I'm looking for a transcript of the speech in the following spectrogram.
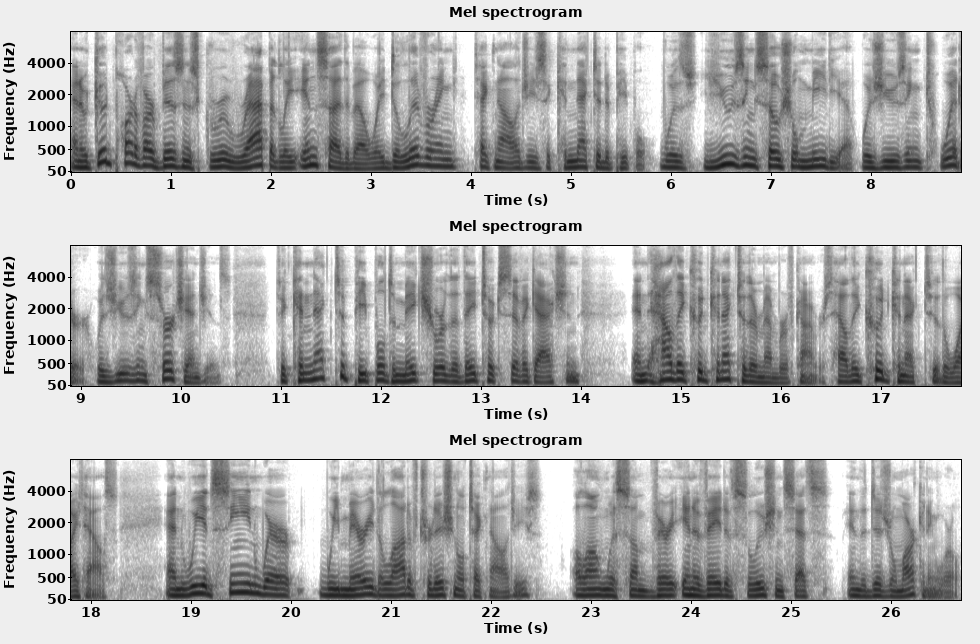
And a good part of our business grew rapidly inside the Beltway, delivering technologies that connected to people, was using social media, was using Twitter, was using search engines to connect to people to make sure that they took civic action and how they could connect to their member of Congress, how they could connect to the White House. And we had seen where we married a lot of traditional technologies along with some very innovative solution sets in the digital marketing world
